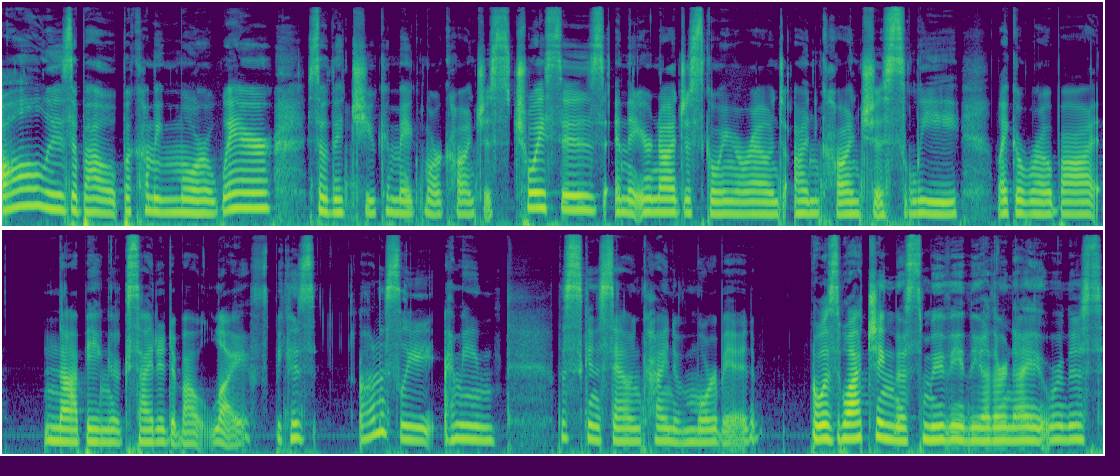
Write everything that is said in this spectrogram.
all is about becoming more aware so that you can make more conscious choices and that you're not just going around unconsciously like a robot, not being excited about life. Because honestly, I mean, this is going to sound kind of morbid. I was watching this movie the other night where this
